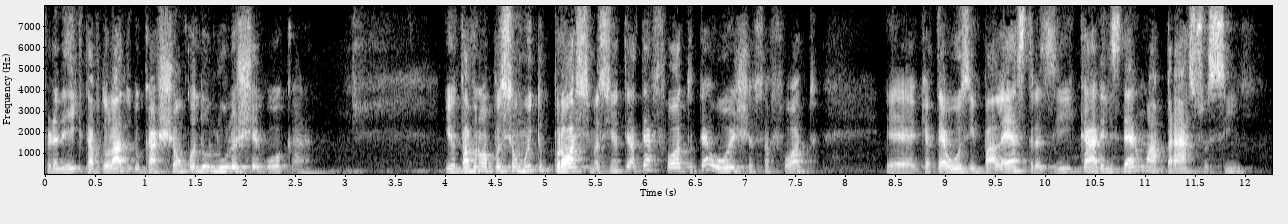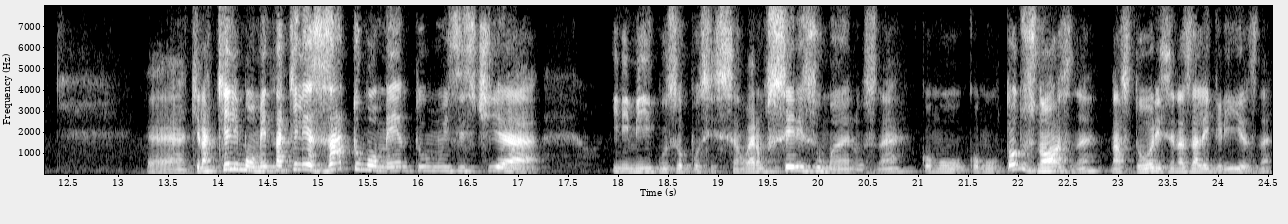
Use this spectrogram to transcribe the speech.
Fernando Henrique estava do lado do caixão quando o Lula chegou, cara. E eu estava numa posição muito próxima, assim, tenho até foto, até hoje essa foto, é, que até uso em palestras, e, cara, eles deram um abraço, assim, é, que naquele momento, naquele exato momento, não existia inimigos, oposição, eram seres humanos, né? Como, como todos nós, né? Nas dores e nas alegrias, né?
